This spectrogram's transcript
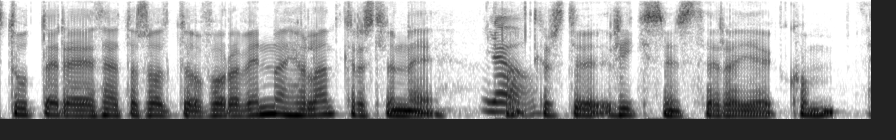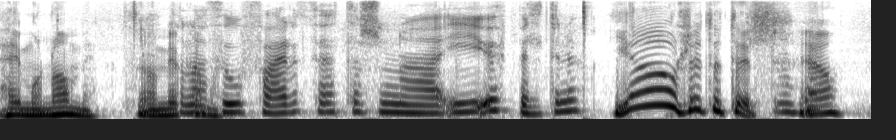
stúderiði þetta svolítið og fór að vinna hjá landgræslunni landgræslu ríkisins þegar ég kom heim og námi þannig að þú færð þetta svona í uppbyldinu Já, hlutu til, segja það já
